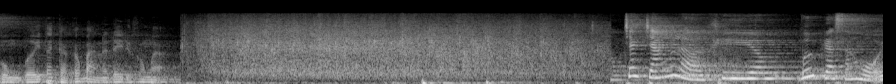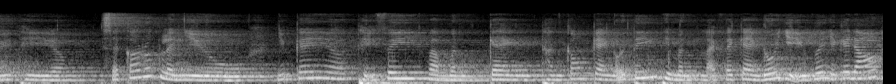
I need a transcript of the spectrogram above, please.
cùng với tất cả các bạn ở đây được không ạ? Chắc chắn là khi um, bước ra xã hội thì um, sẽ có rất là nhiều những cái uh, thị phi và mình càng thành công, càng nổi tiếng thì mình lại phải càng đối diện với những cái đó.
